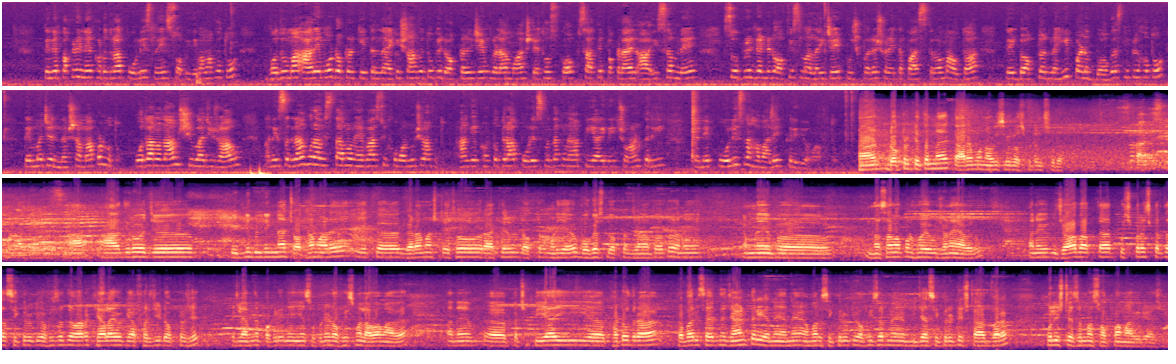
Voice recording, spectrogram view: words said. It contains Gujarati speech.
તેને પકડીને ખડોદરા પોલીસને સોંપી દેવામાં આવ્યો હતો. વધુમાં આરએમઓ ડોક્ટર કેતન નાયકે જણાવ્યું હતું કે ડોક્ટરની જેમ ગળામાં સ્ટેથોસ્કોપ સાથે પકડાયેલ આ ઈસમને સુપ્રિન્ટેન્ડન્ટ ઓફિસમાં લઈ જઈ પૂછપરછ અને તપાસ કરવામાં આવતા તે ડોક્ટર નહીં પણ બોગસ નીકળ્યો હતો તેમજ નશામાં પણ હતો. પોતાનું નામ શિવાજી રાવ અને સગ્રામપુરા વિસ્તારનો રહેવાસી હોવાનું જણાવ્યું હતું. આ અંગે ખટોદરા પોલીસ મથકના પીઆઈને જાણ કરી તેને પોલીસના હવાલે કરી દેવામાં આવ્યો હતું ડૉક્ટર કેતન નાયક આરએમઓ નવી સિવિલ હોસ્પિટલ સુરત. આજરોજ કિડની બિલ્ડિંગના ચોથા માળે એક ગળામાં સ્ટેથો રાખેલ ડૉક્ટર મળી આવ્યો, બોગસ ડૉક્ટર જણાતો હતો અને એમને નશામાં પણ હોય એવું જણાય આવેલું. અને જવાબ આપતા, પૂછપરછ કરતા સિક્યુરિટી ઓફિસર દ્વારા ખ્યાલ આવ્યો કે આ ફરજી ડૉક્ટર છે, એટલે એમને પકડીને અહીંયા સુપ્રિન્ટ ઓફિસમાં લાવવામાં આવ્યા. અને પછી પીઆઈ ખટોદરા પ્રભારી સાહેબને જાણ કરી અને એને અમારા સિક્યુરિટી ઓફિસરને બીજા સિક્યુરિટી સ્ટાફ દ્વારા પોલીસ સ્ટેશનમાં સોંપવામાં આવી રહ્યા છે.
